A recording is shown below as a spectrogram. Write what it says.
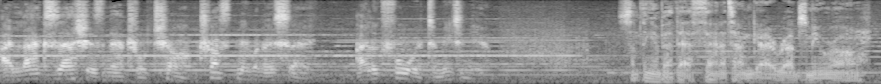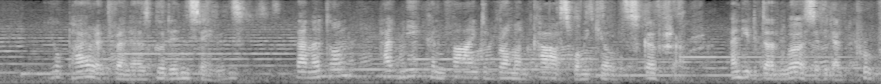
I lack Zash's natural charm. Trust me when I say, I look forward to meeting you. Something about that Thanaton guy rubs me wrong. Your pirate friend has good instincts. Thanaton had me confined to Dromund Kaas when we killed Skotia, and he'd have done worse if he'd had proof.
